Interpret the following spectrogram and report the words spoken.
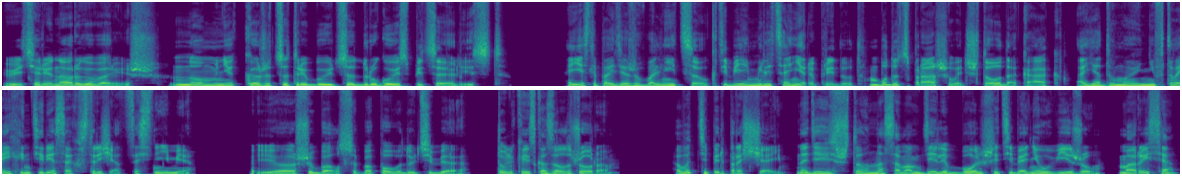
«Ветеринар, говоришь? Но мне кажется, требуется другой специалист». «Если пойдешь в больницу, к тебе милиционеры придут, будут спрашивать, что да как. А я думаю, не в твоих интересах встречаться с ними». «Я ошибался по поводу тебя», – только и сказал Жора. А вот теперь прощай. Надеюсь, что на самом деле больше тебя не увижу. Марыся,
